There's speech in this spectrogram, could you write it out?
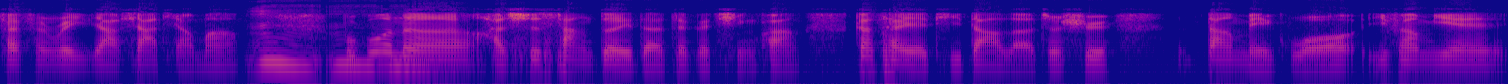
Fed fund rate 要下调吗？嗯，不过呢，还是上对的这个情况。刚才也提到了，就是当美国一方面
